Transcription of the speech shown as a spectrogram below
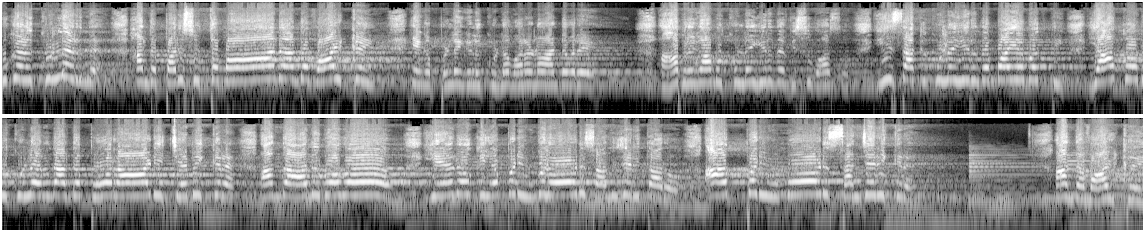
உங்களுக்குள்ள இருந்த அந்த பரிசுத்தமான அந்த வாழ்க்கை எங்க பிள்ளைங்களுக்குள்ள வரணும் ஆண்டவரே. ஆபிரகாமுக்குள்ள இருந்த விசுவாசம் ஈசாக்குக்குள்ள இருந்த பயபக்தி யாக்கோபுக்குள்ள இருந்த அந்த போராடி செபிக்கிற அந்த அனுபவம் ஏனோக்கு எப்படி உங்களோடு சஞ்சரித்தாரோ அப்படி உமோடு சஞ்சரிக்கிற அந்த வாழ்க்கை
